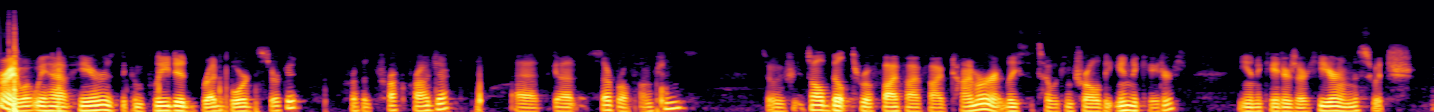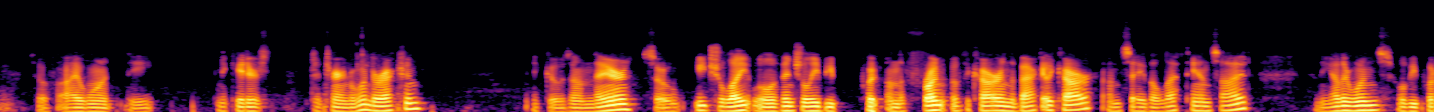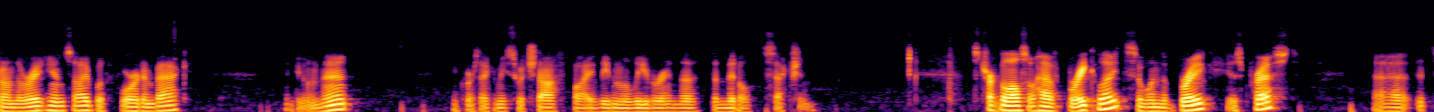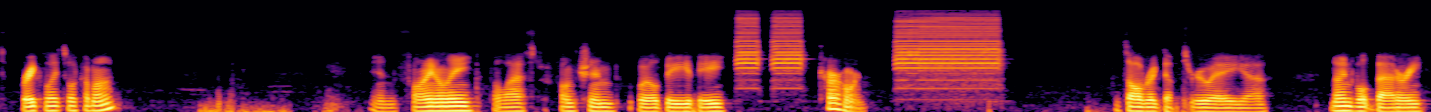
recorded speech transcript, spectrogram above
All right, what we have here is the completed breadboard circuit for the truck project. Uh, it's got several functions. So it's all built through a 555 timer, or at least that's how we control the indicators. The indicators are here on the switch. So if I want the indicators to turn one direction, it goes on there. So each light will eventually be put on the front of the car and the back of the car on, say, the left-hand side. And the other ones will be put on the right-hand side, both forward and back. And doing that. Of course, that can be switched off by leaving the lever in the, the middle section. This truck will also have brake lights, so when the brake is pressed, uh, its brake lights will come on. And finally, the last function will be the car horn. It's all rigged up through a uh, 9 volt battery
